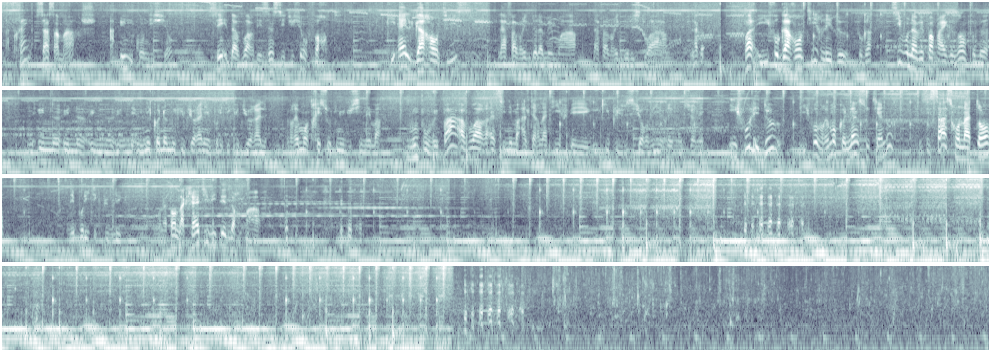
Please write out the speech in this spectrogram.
après, ça, ça marche à une condition, c'est d'avoir des institutions fortes qui, elles, garantissent la fabrique de la mémoire, la fabrique de l'histoire. Il faut garantir les deux. Si vous n'avez pas, par exemple, le- une, économie culturelle et une politique culturelle vraiment très soutenue du cinéma, vous ne pouvez pas avoir un cinéma alternatif et qui puisse survivre et fonctionner. Il faut les deux. Il faut vraiment que l'un soutienne l'autre. Et c'est ça ce qu'on attend des politiques publiques. On attend de la créativité de leur part.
